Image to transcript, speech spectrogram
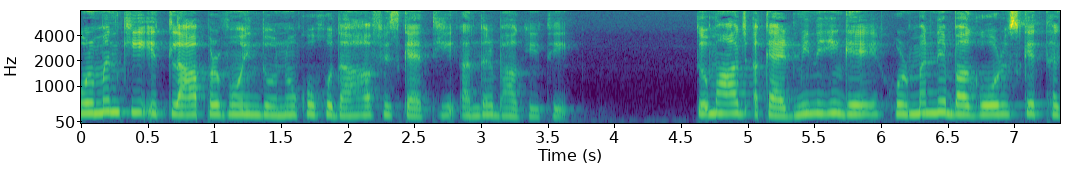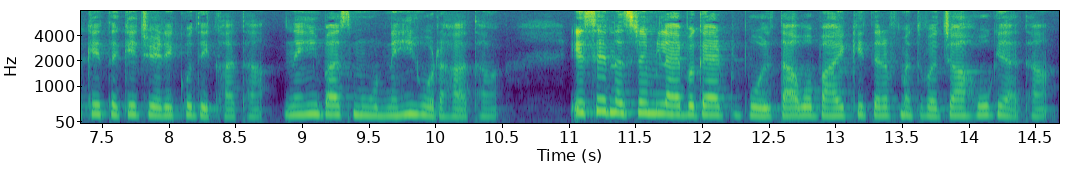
हुरमन की इतला पर वो इन दोनों को खुदा हाफिज कहती, अंदर भागी थी। तुम आज अकेडमी नहीं गए? हुरमन ने बागौर उसके थके थके चेहरे को देखा था। नहीं, बस मूड नहीं हो रहा था। इसे नज़रें मिलाए बगैर बोलता, वो भाई की तरफ़ मतवजा हो गया था।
